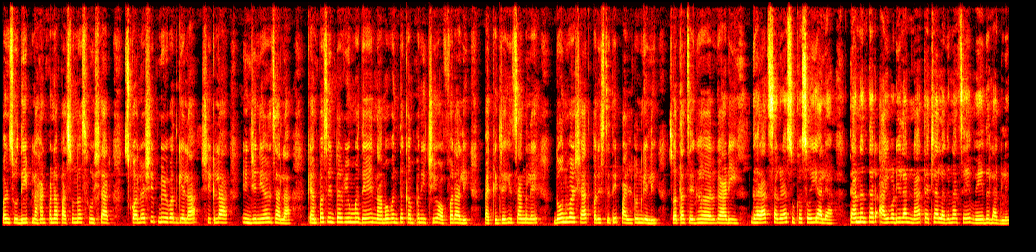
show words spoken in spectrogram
पण सुदीप लहानपणापासूनच हुशार. स्कॉलरशिप मिळवत गेला शिकला इंजिनियर झाला. कॅम्पस इंटरव्ह्यूमध्ये नामवंत कंपनीची ऑफर आली. पॅकेजही चांगले. दोन वर्षात परिस्थिती पालटून गेली. स्वतःचे घर गाडी घरात सगळ्या सुखसोयी आल्या. त्यानंतर आईवडिलांना त्याच्या लग्नाचे वेध लागले.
